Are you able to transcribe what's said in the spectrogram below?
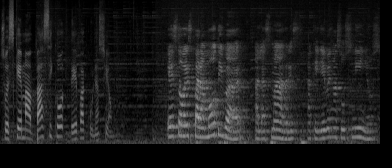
su esquema básico de vacunación. Esto es para motivar a las madres a que lleven a sus niños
